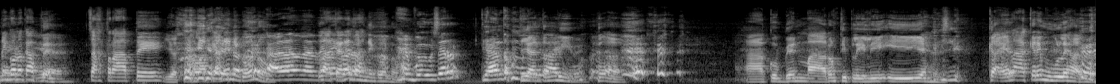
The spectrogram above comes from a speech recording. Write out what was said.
Ning kono kabeh. Iya. Cah trate, ya latihannya ning kono. Latihannya cah ning kono. Mbok user diantem. Diantemi. Aku ben marung dipelilii. Gak enak akhirnya mulai aku.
